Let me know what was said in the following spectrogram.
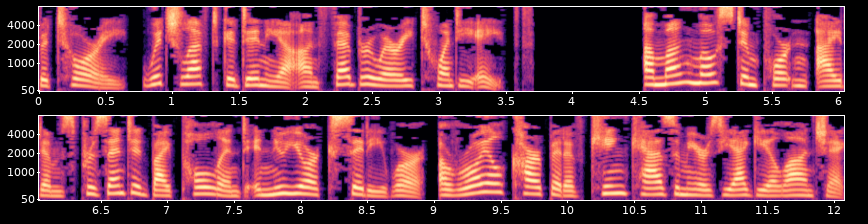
Batory, which left Gdynia on February 28. Among most important items presented by Poland in New York City were, a royal carpet of King Kazimierz Jagiellończyk,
